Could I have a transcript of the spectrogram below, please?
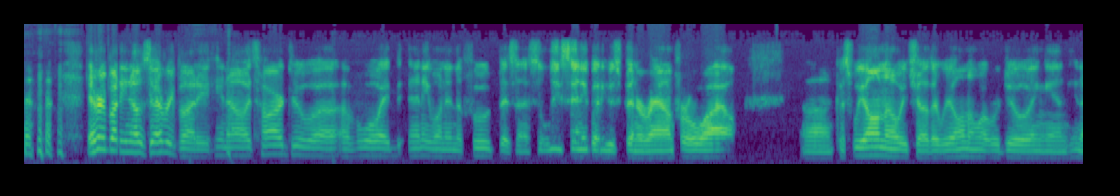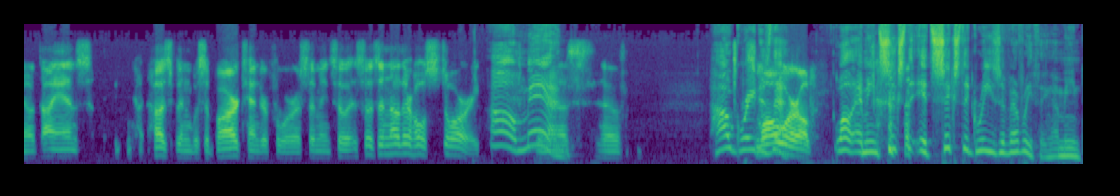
everybody knows everybody. You know, it's hard to uh, avoid anyone in the food business, at least anybody who's been around for a while, because we all know each other. We all know what we're doing. And, you know, Diane's husband was a bartender for us. I mean, so, so it's another whole story. Oh You man, know, so how great small is that? world. Well, I mean, six. it's six degrees of everything. I mean,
